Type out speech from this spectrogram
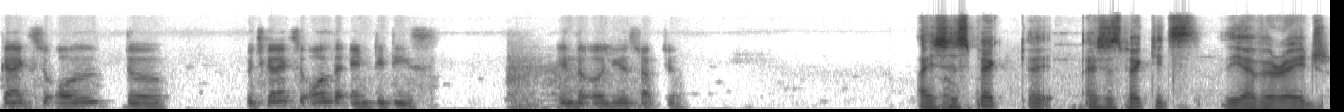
connects to all the which connects to all the entities in the earlier structure. I suspect uh, I suspect it's the average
